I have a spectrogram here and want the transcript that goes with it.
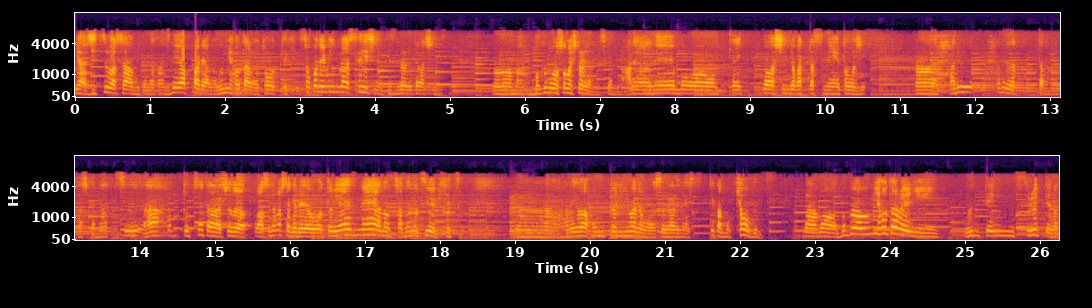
いや、実はさ、みたいな感じで、やっぱりあの海ほたるを通ってきて、そこでみんな精神を削られたらしいんです。うんまあ、僕もその一人なんですけど、あれはね、もう結構しんどかったですね、当時。うん春、春だったかな、確か夏、あどっちだったかな、ちょっと忘れましたけれども、とりあえずね、あの風の強い季節、うんあれは本当に今でも忘れられないです。てかもう恐怖です。だからもう僕は海ほたるに運転するってなっ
